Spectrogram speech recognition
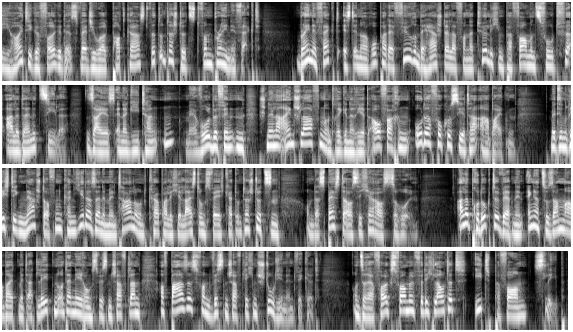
Die heutige Folge des Veggie World Podcast wird unterstützt von Brain Effect. Brain Effect ist in Europa der führende Hersteller von natürlichem Performance Food für alle deine Ziele. Sei es Energietanken, mehr Wohlbefinden, schneller einschlafen und regeneriert aufwachen oder fokussierter arbeiten. Mit den richtigen Nährstoffen kann jeder seine mentale und körperliche Leistungsfähigkeit unterstützen, um das Beste aus sich herauszuholen. Alle Produkte werden in enger Zusammenarbeit mit Athleten und Ernährungswissenschaftlern auf Basis von wissenschaftlichen Studien entwickelt. Unsere Erfolgsformel für dich lautet Eat, Perform, Sleep.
